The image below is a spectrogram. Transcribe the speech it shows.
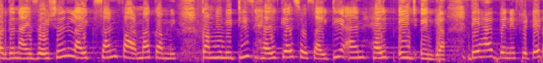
organization like Sun Pharma Commu- Communities Healthcare Society and Help Age India. They have benefited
